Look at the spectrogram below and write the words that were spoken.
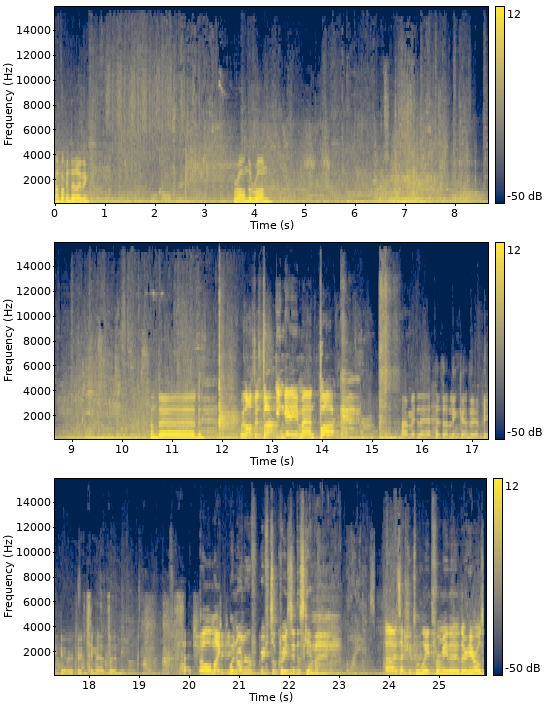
I'm fucking dead, I think. We're on the run. I'm dead. We lost this fucking game, man. Fuck. Our mid lane has a link and a beaker with 15 minutes Uh, Such. Oh my GG. Windrunner griefed so crazy this game. Uh, it's actually too late for me. They're heroes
